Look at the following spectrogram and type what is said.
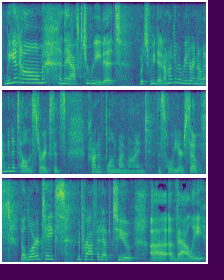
And we get home and they ask to read it, which we did. I'm not going to read it right now, but I'm going to tell the story because it's kind of blown my mind this whole year. So the Lord takes the prophet up to uh, a valley,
